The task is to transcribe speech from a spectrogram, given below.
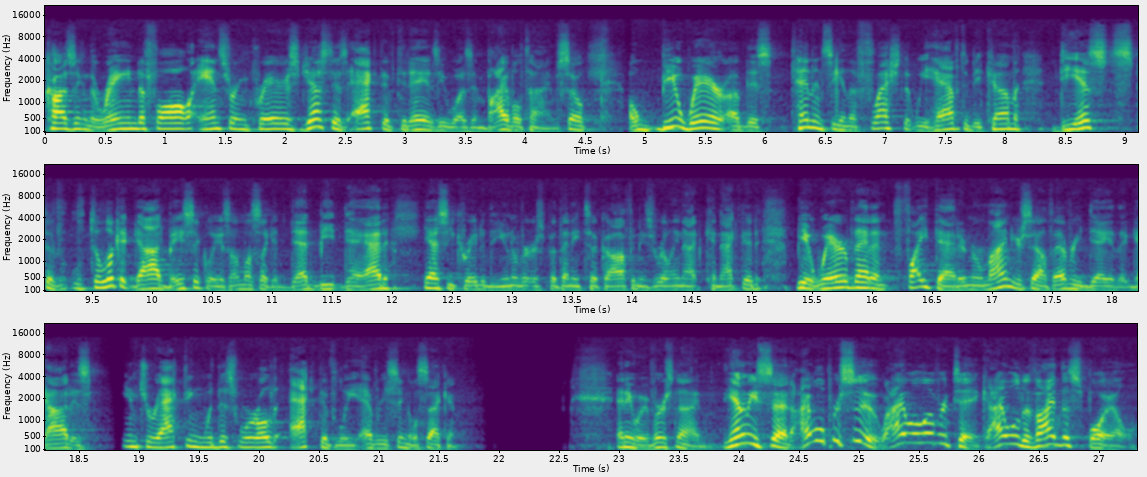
causing the rain to fall, answering prayers, just as active today as he was in Bible times. So uh, be aware of this tendency in the flesh that we have to become deists, to, to look at God basically as almost like a deadbeat dad. Yes, he created the universe, but then he took off and he's really not connected. Be aware of that and fight that and remind yourself every day that God is interacting with this world actively every single second. Anyway, verse 9. The enemy said, I will pursue, I will overtake, I will divide the spoil.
